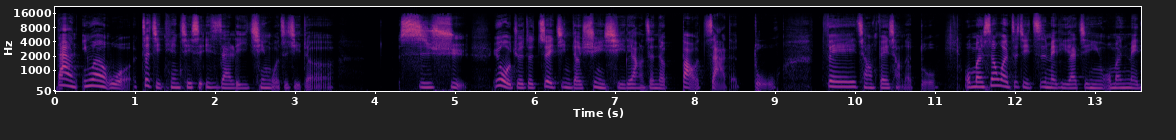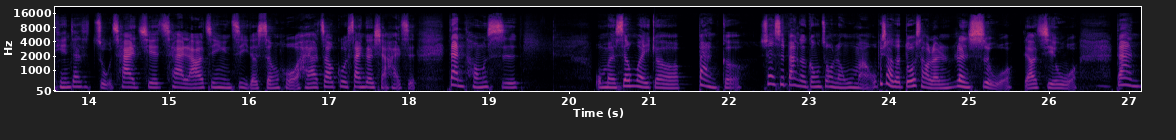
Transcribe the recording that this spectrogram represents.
但因为我这几天其实一直在厘清我自己的思绪，因为我觉得最近的讯息量真的爆炸的多。非常非常的多。我们身为自己自媒体在经营，我们每天在煮菜、切菜，然后经营自己的生活，还要照顾三个小孩子。但同时，我们身为一个半个，算是半个公众人物嘛，我不晓得多少人认识我、了解我，但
